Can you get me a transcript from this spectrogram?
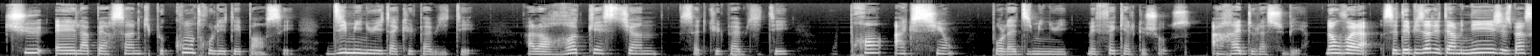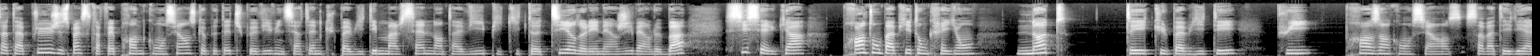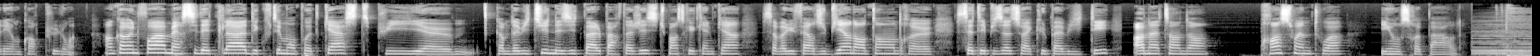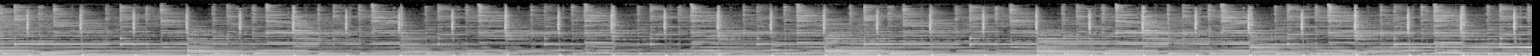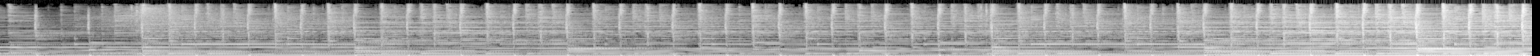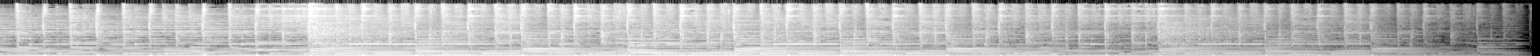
tu es la personne qui peut contrôler tes pensées, diminuer ta culpabilité. Alors re-questionne cette culpabilité ou prends action pour la diminuer, mais fais quelque chose. Arrête de la subir. Donc voilà, cet épisode est terminé. J'espère que ça t'a plu. J'espère que ça t'a fait prendre conscience que peut-être tu peux vivre une certaine culpabilité malsaine dans ta vie puis qui te tire de l'énergie vers le bas. Si c'est le cas, prends ton papier, ton crayon, note tes culpabilités, puis prends-en conscience, ça va t'aider à aller encore plus loin. Encore une fois, merci d'être là, d'écouter mon podcast. Puis, euh, comme d'habitude, n'hésite pas à le partager si tu penses que quelqu'un, ça va lui faire du bien d'entendre euh, cet épisode sur la culpabilité. En attendant, prends soin de toi et on se reparle.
